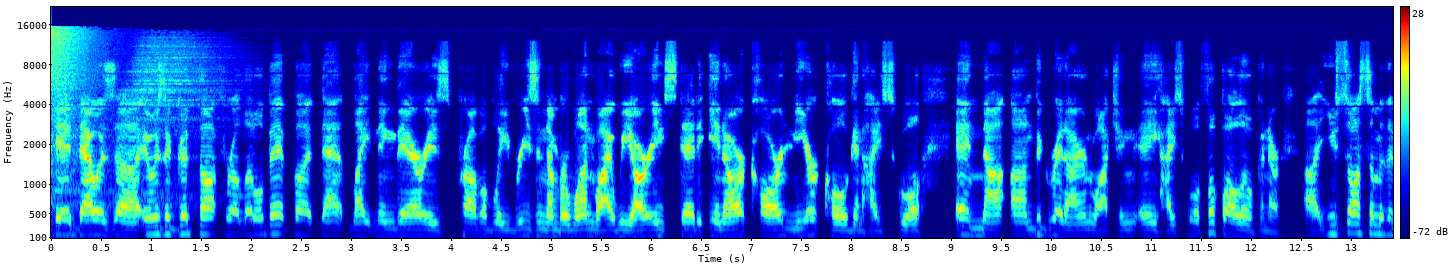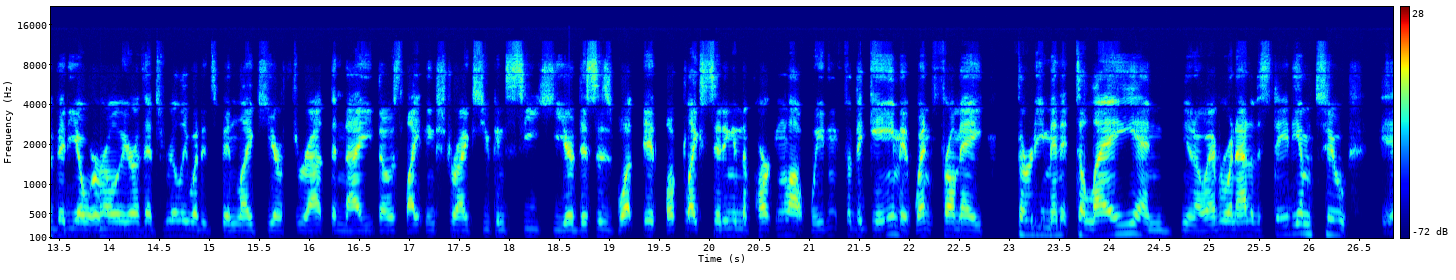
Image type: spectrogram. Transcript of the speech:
did that was uh it was a good thought for a little bit but that lightning there is probably reason number one why we are instead in our car near colgan high school and not on the gridiron watching a high school football opener. Uh, you saw some of the video earlier that's really what it's been like here throughout the night those lightning strikes you can see here this is what it looked like sitting in the parking lot waiting for the game. It went from a 30 minute delay and you know everyone out of the stadium to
